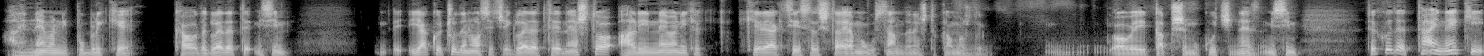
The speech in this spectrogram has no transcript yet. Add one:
ali nema ni publike, kao da gledate, mislim, jako je čudan osjećaj, gledate nešto, ali nema nikakve reakcije, sad šta, ja mogu sam da nešto kao možda ovaj, tapšem u kući, ne znam, mislim, tako da taj neki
